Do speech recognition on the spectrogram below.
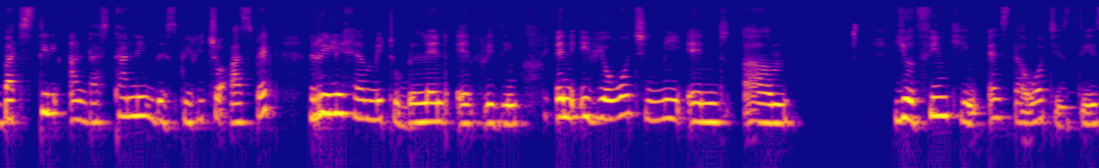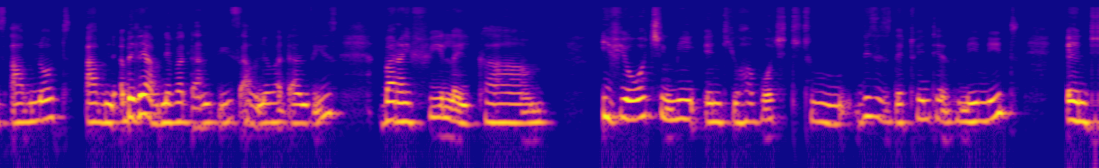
but still understanding the spiritual aspect really helped me to blend everything. And if you're watching me and um you're thinking, Esther, what is this? I've not, I've, but I've never done this. I've never done this. But I feel like um, if you're watching me and you have watched to, this is the 20th minute, and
